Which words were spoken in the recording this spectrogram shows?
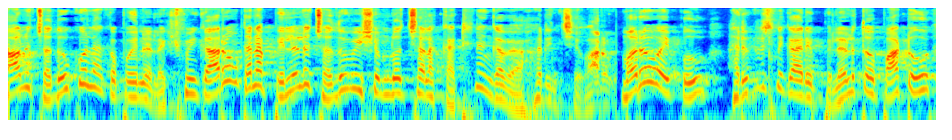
తాను చదువుకోలేకపోయిన లక్ష్మి గారు వారు తన పిల్లల చదువు విషయంలో చాలా కఠినంగా వ్యవహరించేవారు. మరోవైపు హరికృష్ణ గారి పిల్లలతో పాటు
